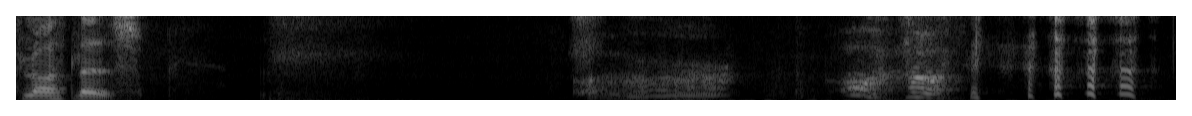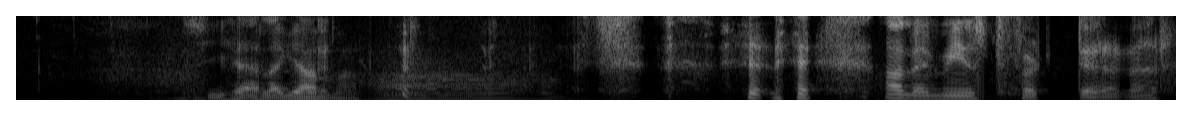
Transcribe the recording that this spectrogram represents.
Flöt lös. Så jävla gammal. Han är minst 40 den här.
